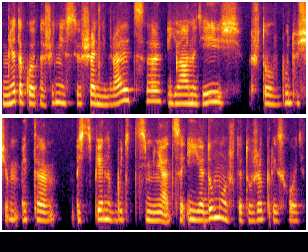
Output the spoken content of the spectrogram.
Мне такое отношение совершенно не нравится. Я надеюсь, что в будущем это постепенно будет изменяться. И я думаю, что это уже происходит.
